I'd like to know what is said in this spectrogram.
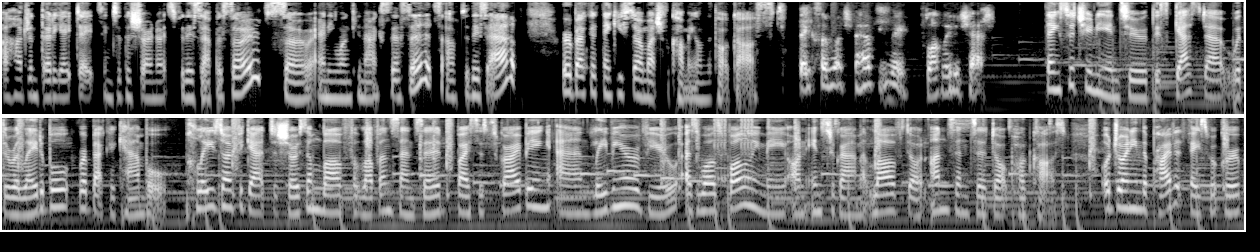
138 dates into the show notes for this episode so anyone can access it after this app. Rebekah, thank you so much for coming on the podcast. Thanks so much for having me. It's lovely to chat. Thanks for tuning into this guest app with the relatable Rebekah Campbell. Please don't forget to show some love for Love Uncensored by subscribing and leaving a review, as well as following me on Instagram at love.uncensored.podcast or joining the private Facebook group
